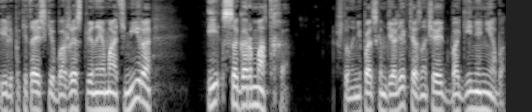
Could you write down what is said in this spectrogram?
или по-китайски «Божественная мать мира», и Сагарматха, что на непальском диалекте означает «богиня неба».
